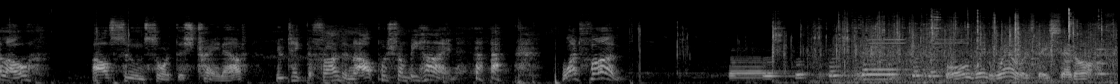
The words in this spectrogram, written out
Hello. I'll soon sort this train out. You take the front and I'll push from behind. what fun! All went well as they set off.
